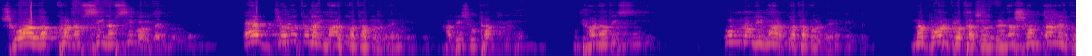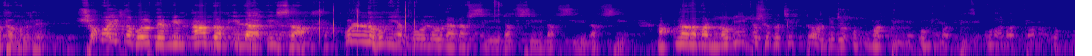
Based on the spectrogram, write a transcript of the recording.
সোয়া লক্ষ নাফসি নাফসি বলবে। একজনও তো নাই মার কথা বলবে। হাদিস উঠা উঠান হাদিস? কোন নবী মার কথা বলবে? না বোর কথা বলবে, না সন্তানের কথা বলবে? সবাই তো বলবে, মিন আদম ইলা ঈসা, কুল্লুহুম ইয়াকুলুনা নাফসি নাফসি নাফসি নাফসি। আপনার আমার নবী তো শুধু চিৎকার দিবে উম্মতি উম্মতি উম্মতি উম্মতি।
